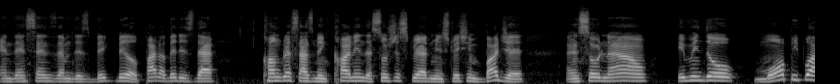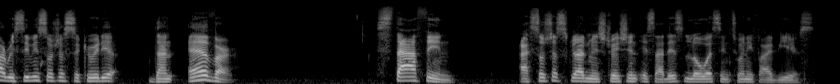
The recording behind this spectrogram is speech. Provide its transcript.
and then sends them this big bill. Part of it is that Congress has been cutting the Social Security Administration budget. And so now, even though more people are receiving Social Security than ever, staffing at Social Security Administration is at its lowest in 25 years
